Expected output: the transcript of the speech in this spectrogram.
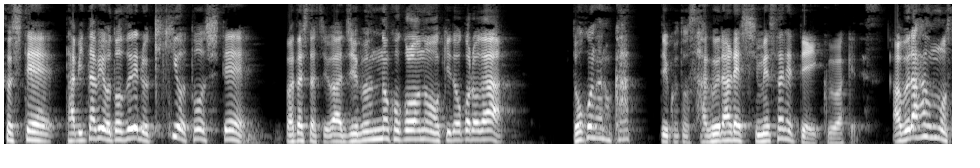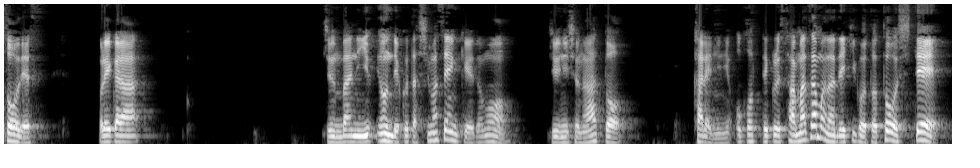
そして、たびたび訪れる危機を通して、私たちは自分の心の置きどころがどこなのかっていうことを探られ示されていくわけです。アブラハムもそうです。これから順番に読んでいくことはしませんけれども、12章の後、彼に起こってくる様々な出来事を通して、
